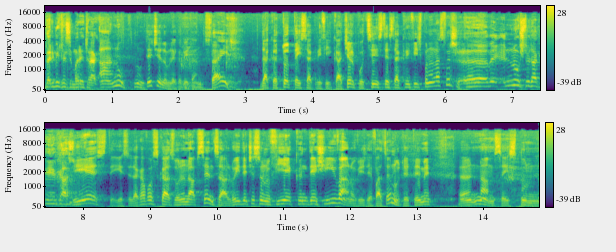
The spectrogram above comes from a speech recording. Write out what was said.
permite să mă retrag. Ah, nu, nu, de ce, domnule capitan? Stai aici dacă tot te-ai sacrificat, cel puțin să te sacrifici până la sfârșit. Uh, Nu știu dacă e cazul. Este, este, dacă a fost cazul în absența lui De ce să nu fie când e și Ivanovici de față? Nu te teme, uh, n-am să-i spun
